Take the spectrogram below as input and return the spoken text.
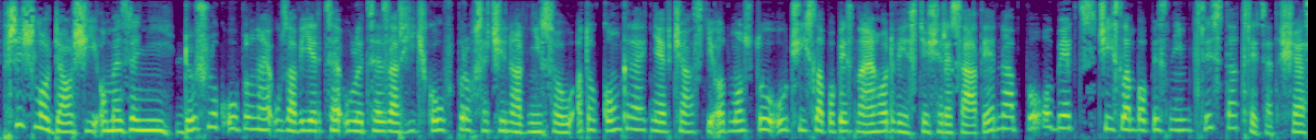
přišlo další omezení. Došlo k úplné uzavírce ulice za říčkou v Proseči nad Nisou, a to konkrétně v části od mostu u čísla popisného 261 po objekt s číslem popisným 336.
